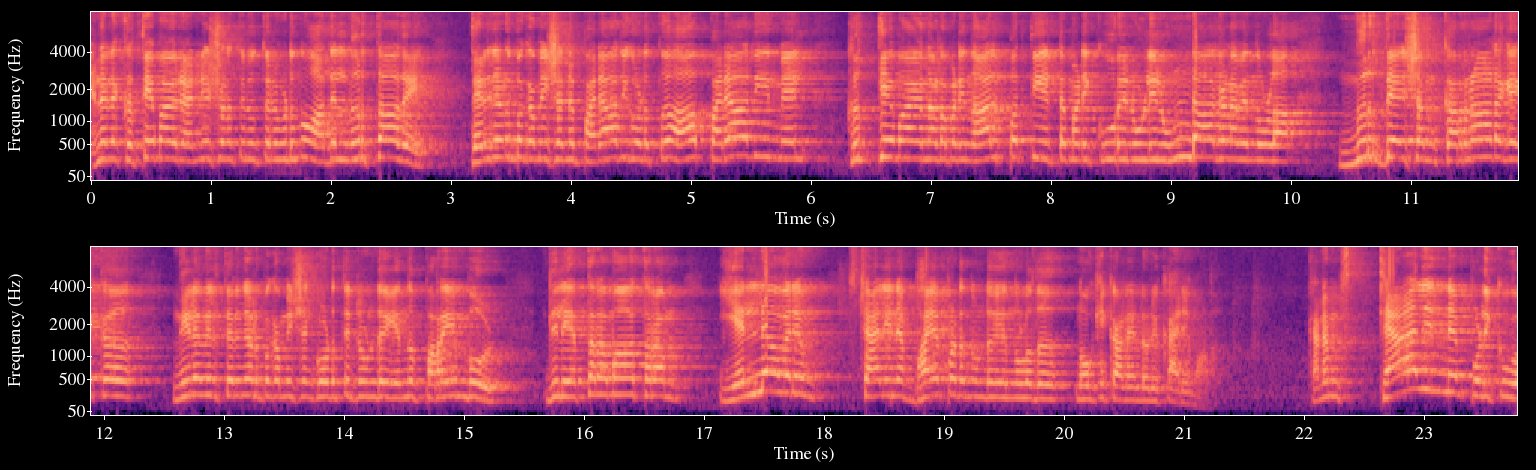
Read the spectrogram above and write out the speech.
എന്നിട്ട് കൃത്യമായ ഒരു അന്വേഷണത്തിന് ഉത്തരവിടുന്നു. അതിൽ നിർത്താതെ തെരഞ്ഞെടുപ്പ് കമ്മീഷന് പരാതി കൊടുത്ത് ആ പരാതിയിന്മേൽ കൃത്യമായ നടപടി നാൽപ്പത്തിയെട്ട് മണിക്കൂറിനുള്ളിൽ ഉണ്ടാകണമെന്നുള്ള നിർദ്ദേശം കർണാടകയ്ക്ക് നിലവിൽ തെരഞ്ഞെടുപ്പ് കമ്മീഷൻ കൊടുത്തിട്ടുണ്ട് എന്ന് പറയുമ്പോൾ ഇതിൽ എത്രമാത്രം എല്ലാവരും സ്റ്റാലിനെ ഭയപ്പെടുന്നുണ്ട് എന്നുള്ളത് നോക്കിക്കാണേണ്ട ഒരു കാര്യമാണ്. കാരണം സ്റ്റാലിനെ പൊളിക്കുക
